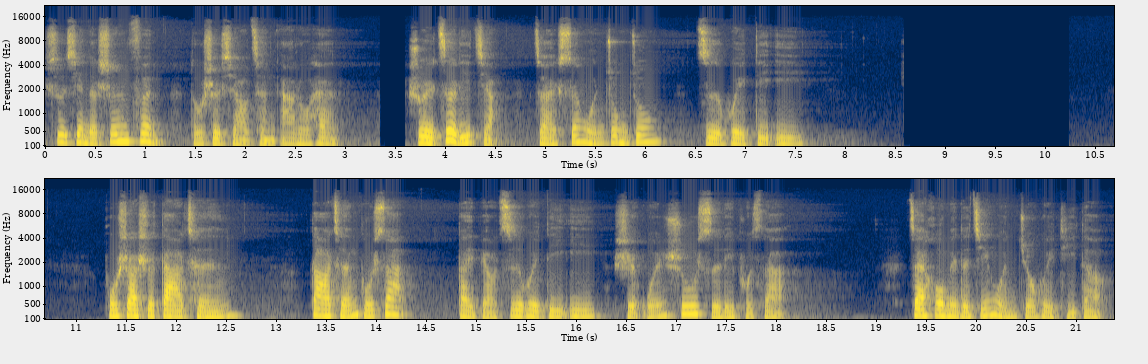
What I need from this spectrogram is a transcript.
示现的身份都是小乘阿罗汉，所以这里讲在声闻众中智慧第一。菩萨是大乘，大乘菩萨。代表智慧第一是文殊师利菩萨，在后面的经文就会提到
